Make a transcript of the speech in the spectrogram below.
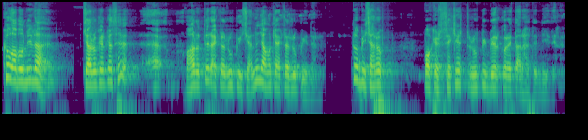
খুব অবলীলায় চারকের কাছে ভারতের একটা রুপি চ্যালেঞ্জ আমাকে একটা রুপি দেন। তো বিচারক পকেট থেকে রুপি বের করে তার হাতে দিয়ে দিলেন।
